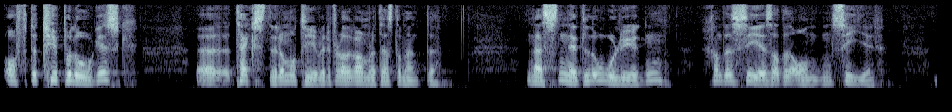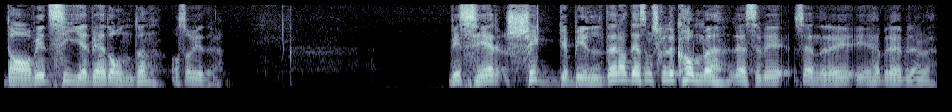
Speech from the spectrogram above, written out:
ofte typologisk, uh, tekster og motiver fra Det gamle testamentet. Nesten ned til ordlyden kan det sies at den ånden sier. David sier ved ånden, osv. Vi ser skyggebilder av det som skulle komme, leser vi senere i, Hebreerbrevet.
